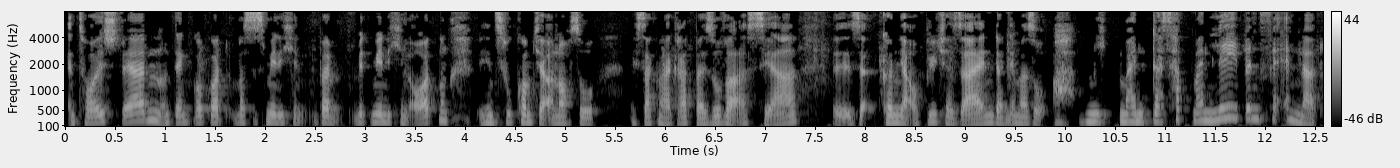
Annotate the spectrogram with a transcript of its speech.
enttäuscht werden und denken, oh Gott, was ist mir nicht in, bei, mit mir nicht in Ordnung? Hinzu kommt ja auch noch so, ich sag mal, gerade bei sowas, ja, es äh, können ja auch Bücher sein, dann immer so, ah, mich, mein, das hat mein Leben verändert.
